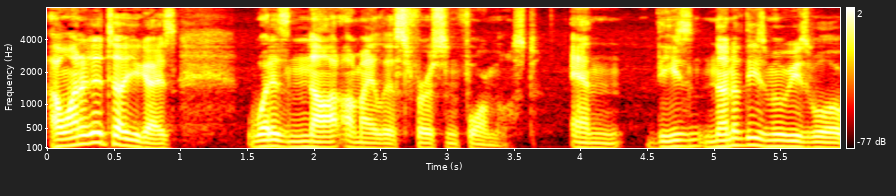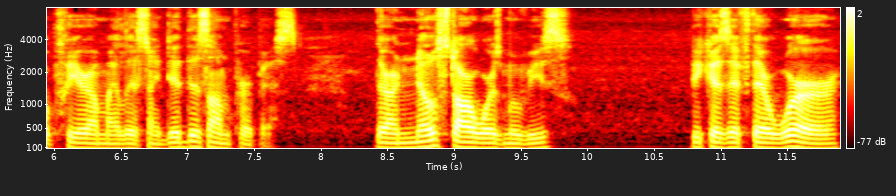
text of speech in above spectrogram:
I wanted to tell you guys what is not on my list first and foremost. And these none of these movies will appear on my list. And I did this on purpose. There are no Star Wars movies because if there were,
